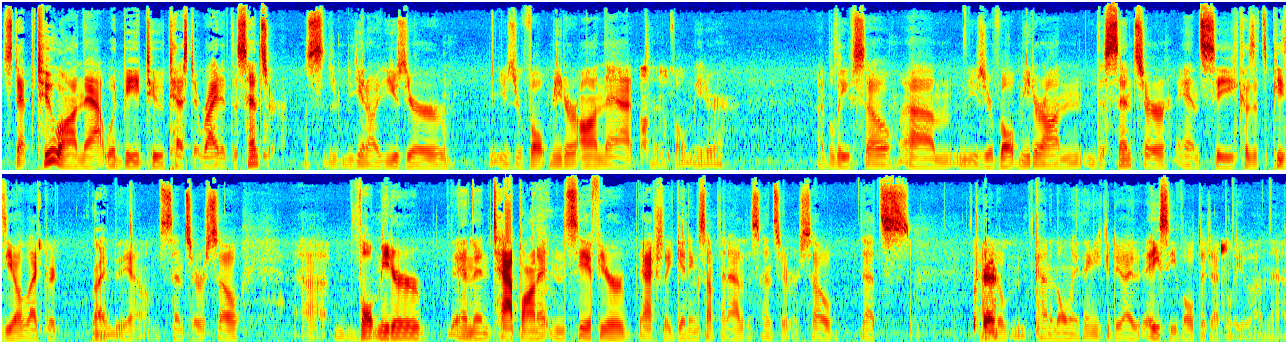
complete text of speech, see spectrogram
Step two on that would be to test it right at the sensor. You know, use your use your voltmeter on that uh, voltmeter. I believe so. Um, use your voltmeter on the sensor and see because it's piezoelectric, right? You know, sensor. So uh, voltmeter and then tap on it and see if you're actually getting something out of the sensor. So that's kind, of, the, kind of the only thing you could do. I- AC voltage, I believe, on that.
